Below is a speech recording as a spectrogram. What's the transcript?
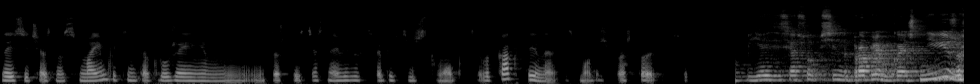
да, если честно, с моим каким-то окружением, то, что, естественно, я вижу в терапевтическом опыте. Вот как ты на это смотришь? Про что это все-таки? Я здесь особо сильно проблему, конечно, не вижу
